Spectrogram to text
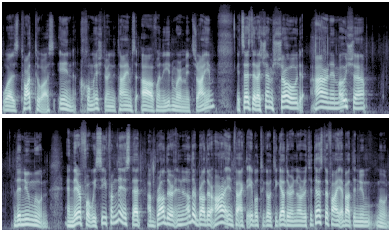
was taught to us in Chumash during the times of when the Yidden were in Mitzrayim. It says that Hashem showed Aaron and Moshe the new moon. And therefore, we see from this that a brother and another brother are, in fact, able to go together in order to testify about the new moon.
